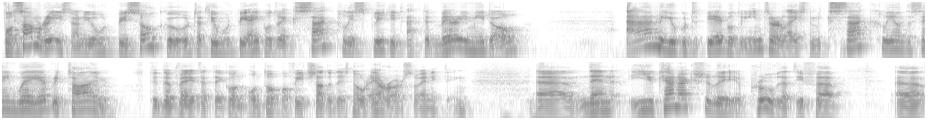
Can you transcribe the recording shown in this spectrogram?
for some reason you would be so good that you would be able to exactly split it at the very middle and you would be able to interlace them exactly on the same way every time to the way that they go on top of each other there's no errors or anything uh, then you can actually prove that if uh, uh,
